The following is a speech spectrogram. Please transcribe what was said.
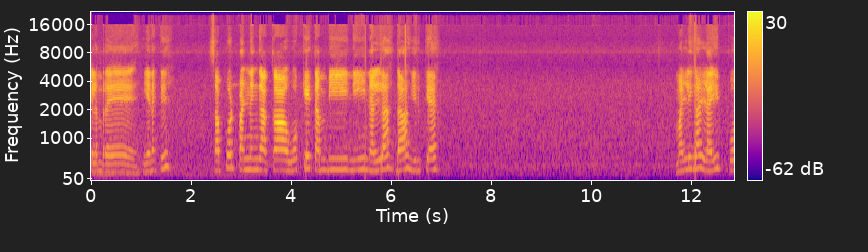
கிளம்புறேன். எனக்கு சப்போர்ட் பண்ணுங்க அக்கா. ஓகே தம்பி நீ நல்லா தான் இருக்க? மல்லிகா லைவ் போ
